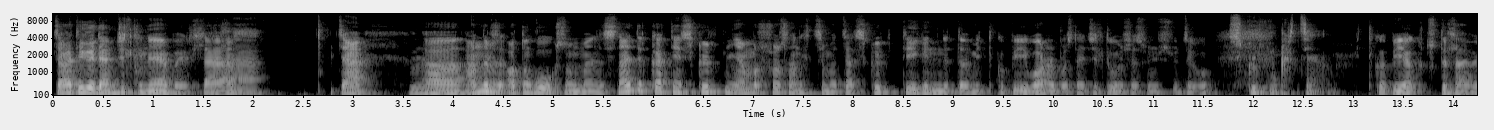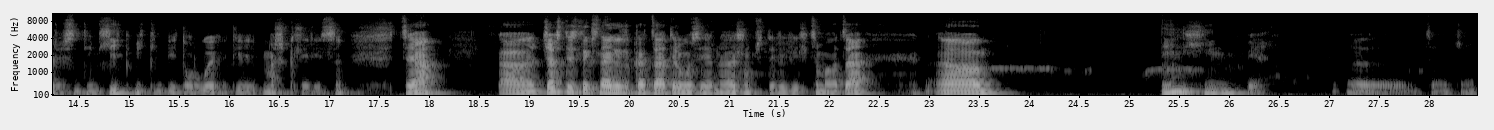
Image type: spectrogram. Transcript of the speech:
за тэгээд амжилт гинэ баярлаа. За анар одоо хүү гэсэн юм байна. Snyder Cut-ийн скрипт нь ямар шуу санагдсан ба. За скриптийг нь одоо мэдгүй. Би Warner Bros ажилддаг юм шээс уншиж үзээгүй. Скрипт нь гарсан юм. Мэдгүй. Би яг өчтөр лайвэр хийсэн тийм лик мик нь би дургүй гэдгээ маш клэр хийсэн. За а Justice League Snyder Cut за тэр угаасаа ярина ойлгомж дээр хэлсэн байгаа. За энэ хин бэ? За жаа.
